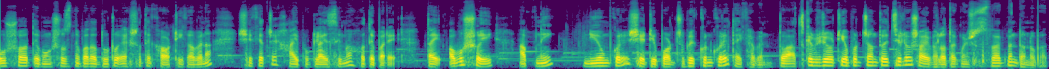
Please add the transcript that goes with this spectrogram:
ঔষধ এবং সজনে পাতা দুটো একসাথে খাওয়া ঠিক হবে না, সেক্ষেত্রে হাইপোগ্লাইসিমা হতে পারে। তাই অবশ্যই আপনি নিয়ম করে সেটি পর্যবেক্ষণ করে তাই খাবেন। তো আজকের ভিডিওটি এ পর্যন্তই ছিল, সবাই ভালো থাকবেন, সুস্থ থাকবেন, ধন্যবাদ।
